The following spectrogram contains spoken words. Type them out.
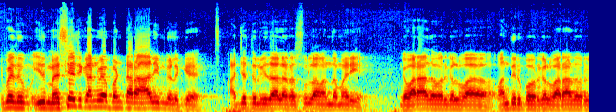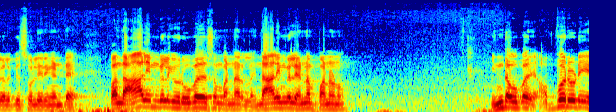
இப்போ இது இது மெசேஜ் கன்வே பண்ணிட்டார் ஆலிம்களுக்கு? அஜத்துல் விதால ரசூலா வந்த மாதிரி இங்கே வராதவர்கள் வ வந்திருப்பவர்கள் வராதவர்களுக்கு சொல்லிடுங்கன்ட்டு இப்போ அந்த ஆலிம்களுக்கு ஒரு உபதேசம் பண்ணார்ல. இந்த ஆலிம்கள் என்ன பண்ணணும்? இந்த உப அவருடைய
